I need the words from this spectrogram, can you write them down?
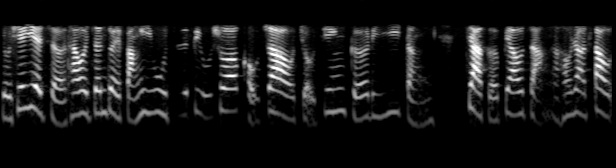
有些业者他会针对防疫物资，比如说口罩、酒精、隔离衣等价格飙涨，然后让到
